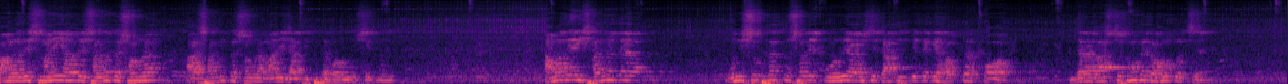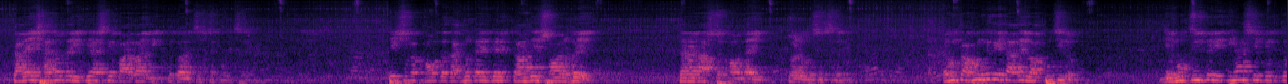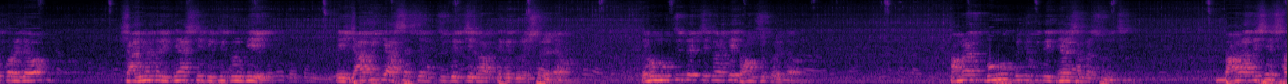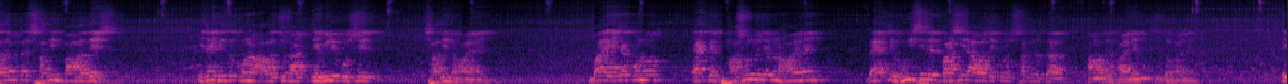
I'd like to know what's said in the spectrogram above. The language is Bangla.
বাংলাদেশ মানেই আমাদের স্বাধীনতা সংগ্রাম আর স্বাধীনতা সংগ্রাম মানেই জাতির পিতা বঙ্গবন্ধু শেখ মুজিব। আমাদের এই স্বাধীনতা উনিশশো পঁচাত্তর সালের পনেরোই আগস্টে জাতির পিতাকে হত্যার পর যারা রাষ্ট্র ক্ষমতা দখল করছেন তারা এই স্বাধীনতার ইতিহাসকে বারবার বিকৃত করার চেষ্টা করেছে। সেই সময় ক্ষমতা দখলকারীদের কাঁধে সওয়ার হয়ে তারা রাষ্ট্র ক্ষমতায় চড়ে বসেছিলেন এবং তখন থেকেই তাদের লক্ষ্য ছিল যে মুক্তিযুদ্ধের ইতিহাসকে বিকৃত করে দেওয়া, স্বাধীনতার ইতিহাসকে করে দিয়ে এই জাতিকে আস্তে আস্তে মুক্তিযুদ্ধের চেতনা থেকে দূরে সরে দেওয়া এবং মুক্তিযুদ্ধের চেতনাকে ধ্বংস করে দেওয়া। আমরা বহু বিতর্কিত ইতিহাস আমরা শুনেছি। বাংলাদেশের স্বাধীনতা, স্বাধীন বাংলাদেশ, এটা কিন্তু কোনো আলোচনার টেবিলে বসে স্বাধীন হয় নাই। বা এটা কোনো একটা ভাষণও যেমন হয় নাই বা একটি হুইসেলের বাসির আওয়াজে কোনো স্বাধীনতা আমাদের হয়নি মুক্তিত হয়নি।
